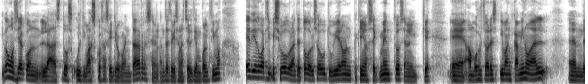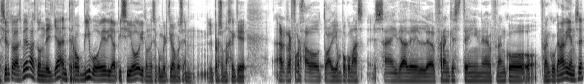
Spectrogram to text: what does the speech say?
Y vamos ya con las dos últimas cosas que quiero comentar antes de que se nos eche el tiempo encima. Eddie Edwards y PCO durante todo el show tuvieron pequeños segmentos en el que eh, ambos luchadores iban camino al em, desierto de Las Vegas, donde ya enterró vivo Eddie a PCO y donde se convirtió pues, en el personaje que ha reforzado todavía un poco más esa idea del Frankenstein eh, franco, franco-canadiense.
